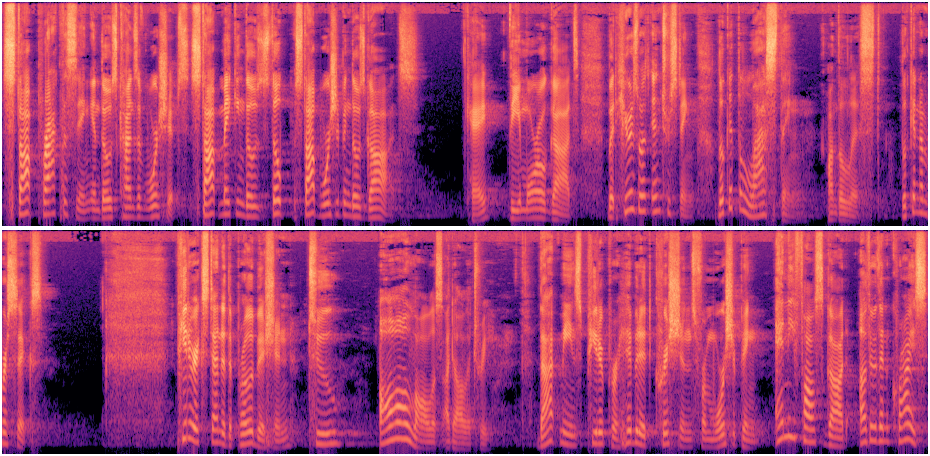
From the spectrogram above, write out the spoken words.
stop practicing in those kinds of worships. Stop making those, stop, stop worshiping those gods. Okay? The immoral gods. But here's what's interesting look at the last thing on the list. Look at number six. Peter extended the prohibition to all lawless idolatry. That means Peter prohibited Christians from worshiping any false god other than Christ.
